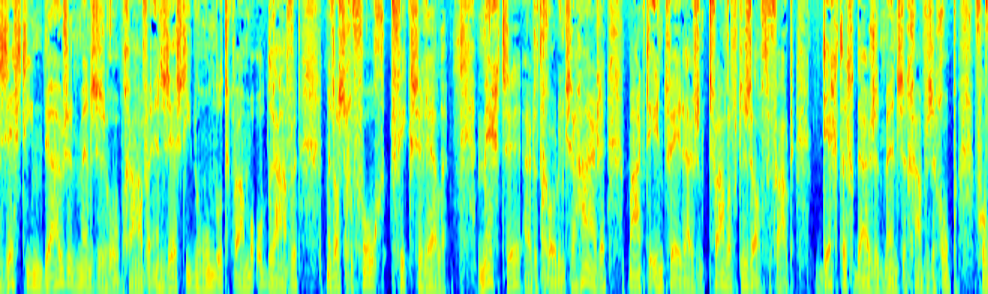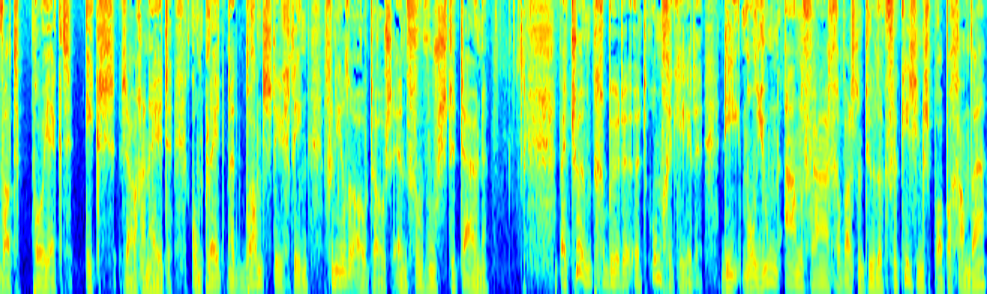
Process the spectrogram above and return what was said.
16.000 mensen zich opgaven en 1600 kwamen opdraven, met als gevolg fikse rellen. Merte uit het Groningse Haren maakte in 2012 dezelfde fout. 30.000 mensen gaven zich op voor wat Project X zou gaan heten. Compleet met brandstichting, vernielde auto's en verwoeste tuinen. Bij Trump gebeurde het omgekeerde. Die miljoen aanvragen was natuurlijk verkiezingspropaganda.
